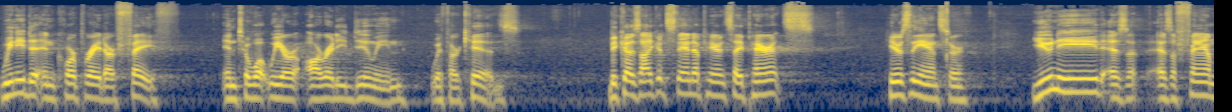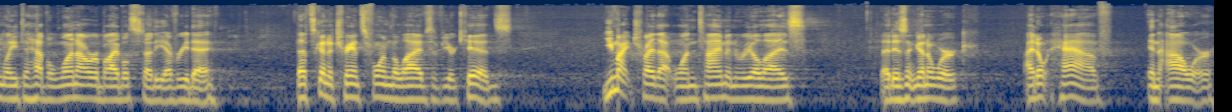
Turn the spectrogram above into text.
We need to incorporate our faith into what we are already doing with our kids. Because I could stand up here and say, Parents, here's the answer. You need, as a, as a family, to have a one hour Bible study every day. That's going to transform the lives of your kids. You might try that one time and realize that isn't going to work. I don't have an hour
